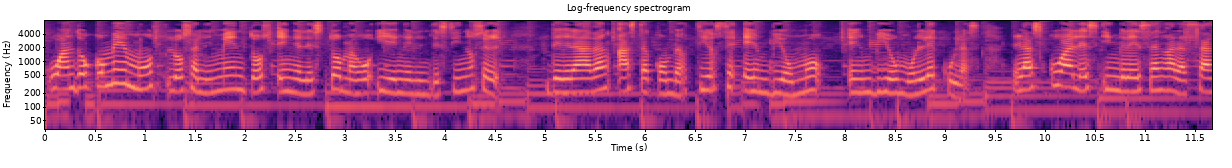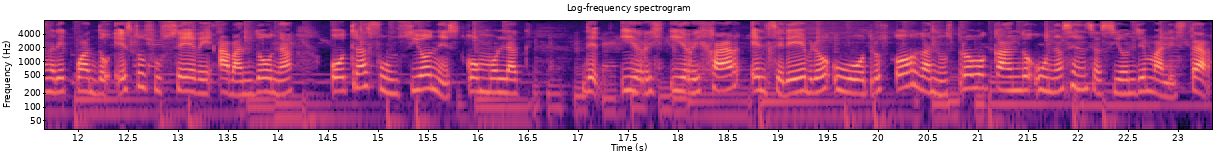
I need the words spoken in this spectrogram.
Cuando comemos, los alimentos en el estómago y en el intestino se degradan hasta convertirse en, biomoléculas, las cuales ingresan a la sangre cuando esto sucede, abandona otras funciones como la de irrigar el cerebro u otros órganos, provocando una sensación de malestar.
